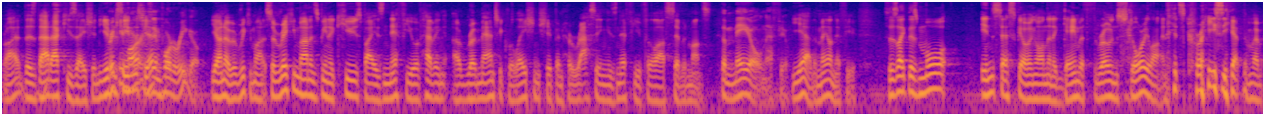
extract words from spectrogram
right? There's that accusation. You haven't Ricky seen Martin's this yet? in Puerto Rico. yeah, I know, but Ricky Martin. So Ricky Martin's been accused by his nephew of having a romantic relationship and harassing his nephew for the last seven months. The male nephew. Yeah, the male nephew. So there's like there's more incest going on than a Game of Thrones storyline. It's crazy at the moment.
